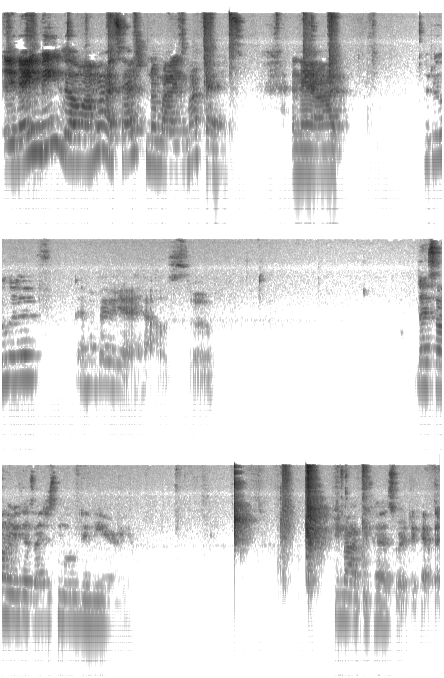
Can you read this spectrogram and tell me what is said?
It ain't me, though. I'm not attached to nobody in my past. And now I, I do live in my baby dad's house, so that's only because I just moved in the area. Not because we're together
